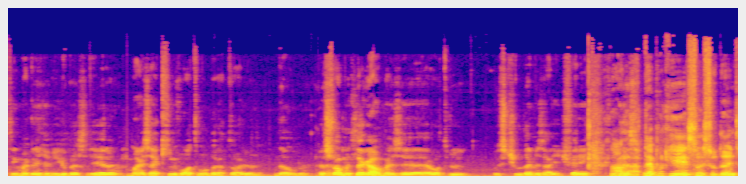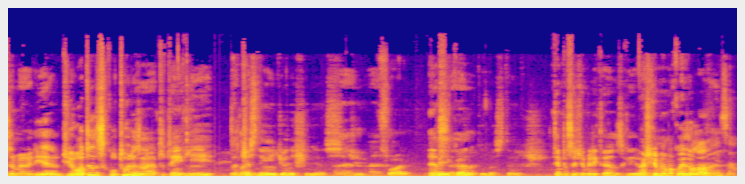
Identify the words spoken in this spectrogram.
Tem uma grande amiga brasileira, mas aqui em volta no laboratório, não, né? Pessoal muito legal, mas é outro. O estilo da amizade é diferente. Ah, até porque são estudantes, a maioria, de outras culturas, né? Tu tem aqui. Mas tem indiano e chinês É, de é. fora. Essa- Americano tem bastante. Tem bastante americanos aqui. Eu acho que é a mesma coisa lá, né? Exato.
